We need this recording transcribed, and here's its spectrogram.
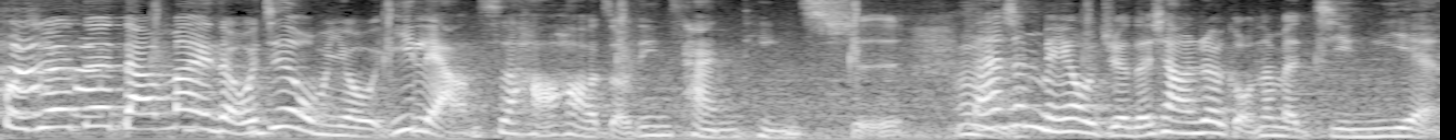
我觉得对丹麦的，我记得我们有一两次好好走进餐厅吃，嗯但是没有觉得像热狗那么惊艳。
